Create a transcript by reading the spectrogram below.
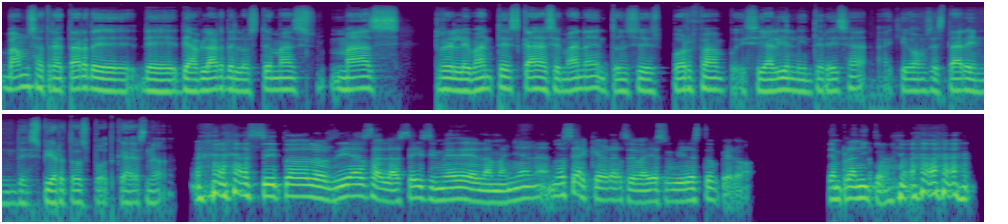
vamos a tratar de, de, hablar de los temas más relevantes cada semana, entonces porfa, pues si a alguien le interesa, aquí vamos a estar en Despiertos Podcast, ¿no? sí, todos los días a las seis y media de la mañana, no sé a qué hora se vaya a subir esto, pero tempranito.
